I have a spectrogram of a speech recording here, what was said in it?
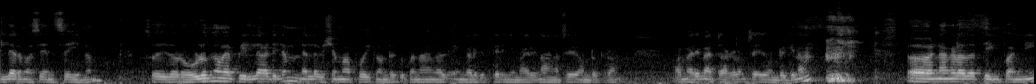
எல்லாருமே சேர்ந்து செய்யணும். ஸோ இதில் ஒரு ஒழுங்கமைப்பு இல்லாட்டிலும் நல்ல விஷயமா போய் கொண்டிருக்கு. இப்போ நாங்கள் எங்களுக்கு தெரிஞ்ச மாதிரி நாங்கள் செய்து கொண்டிருக்கிறோம். அது மாதிரி மற்றாக்களும் செய்து கொண்டிருக்கணும். நாங்கள் அதை திங்க் பண்ணி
